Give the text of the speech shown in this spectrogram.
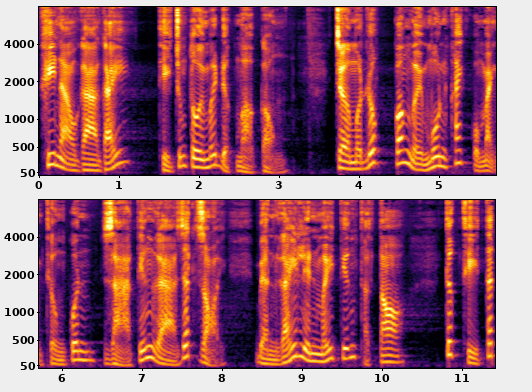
khi nào gà gáy thì chúng tôi mới được mở cổng. Chờ một lúc có người môn khách của Mạnh Thường Quân giả tiếng gà rất giỏi, bèn gáy lên mấy tiếng thật to. Tức thì tất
